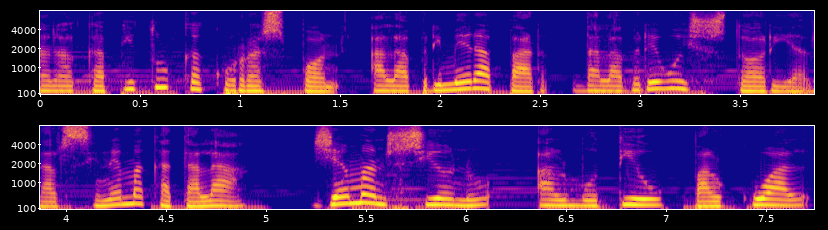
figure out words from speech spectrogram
en el capítol que correspon a la primera part de la breu història del cinema català, ja menciono el motiu pel qual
